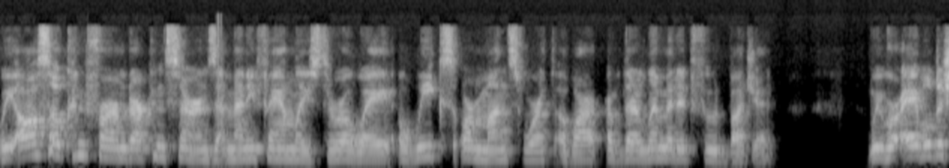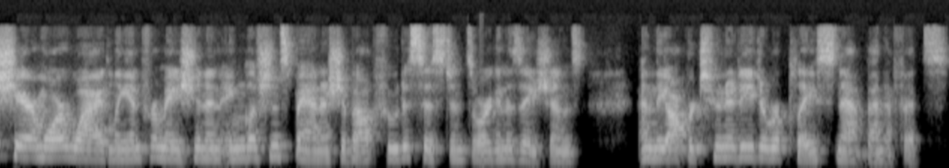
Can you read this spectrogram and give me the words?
We also confirmed our concerns that many families threw away a week's or month's worth of, our, of their limited food budget. We were able to share more widely information in English and Spanish about food assistance organizations and the opportunity to replace SNAP benefits.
